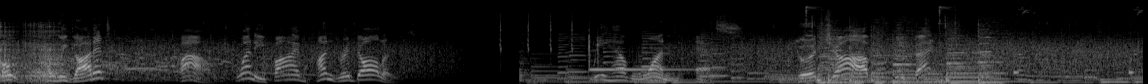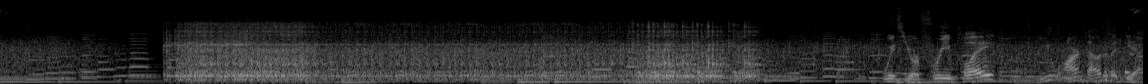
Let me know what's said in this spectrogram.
Oh, have we got it? Wow, $2,500. We have one S. Good job. That. With your free play, you aren't out of it yet.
